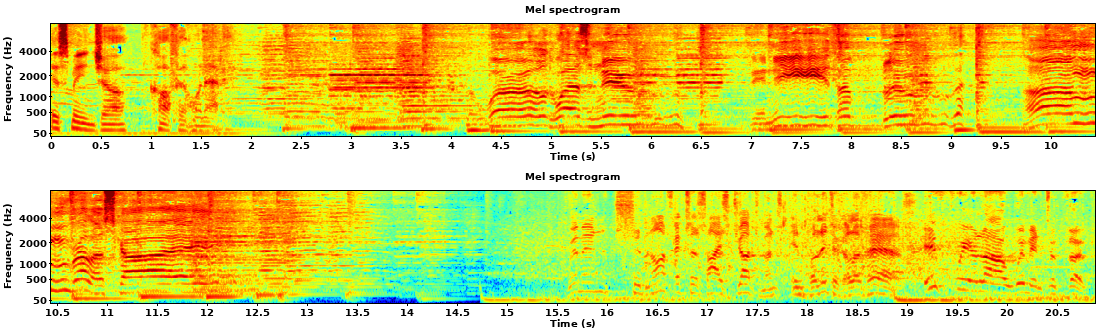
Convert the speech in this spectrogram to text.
اسم اینجا کافه هنره The world was new beneath a blue umbrella sky Women should not exercise judgment in political affairs. If we allow women to vote,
